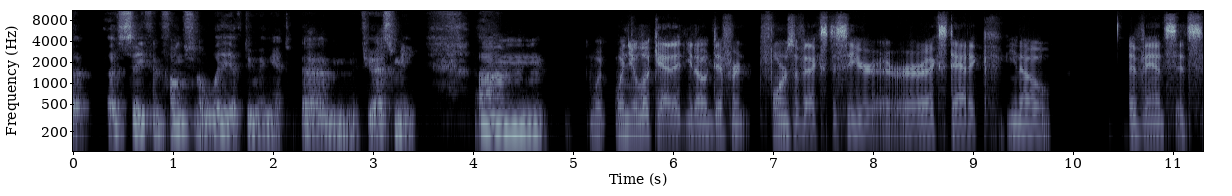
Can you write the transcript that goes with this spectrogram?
a, a, safe and functional way of doing it. Um, if you ask me. Um, when you look at it, you know, different forms of ecstasy or, or ecstatic, you know, events. It's,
